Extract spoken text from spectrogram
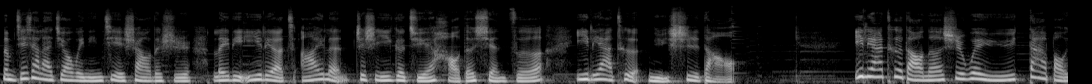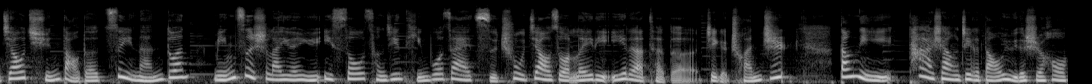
那么接下来就要为您介绍的是 Lady Elliot Island，这是一个绝好的选择——伊利亚特女士岛。伊利亚特岛呢是位于大堡礁群岛的最南端，名字是来源于一艘曾经停泊在此处叫做 Lady Elliot 的这个船只。当你踏上这个岛屿的时候，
